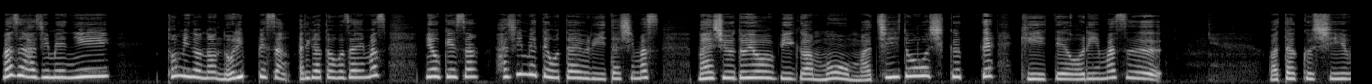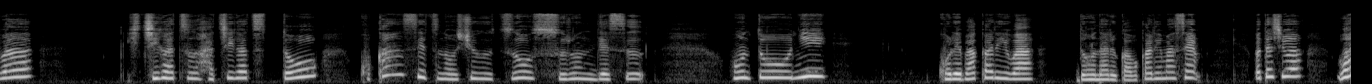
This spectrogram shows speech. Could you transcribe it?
まずはじめに、富野ののりっぺさん、ありがとうございます。みおけいさん、初めてお便りいたします。毎週土曜日がもう待ち遠しくって聞いております。私は7月、8月と股関節の手術をするんです。本当にこればかりはどうなるかわかりません。私はワン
